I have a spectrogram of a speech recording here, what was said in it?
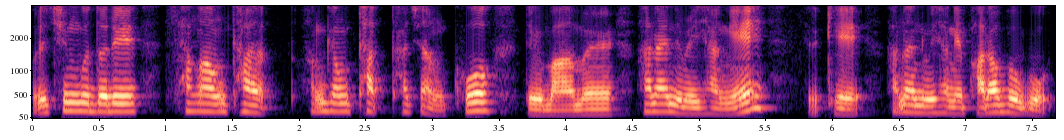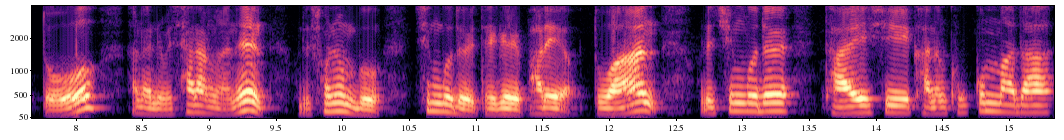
우리 친구들이 상황 탓, 환경 탓하지 않고 늘 마음을 하나님을 향해 이렇게 하나님을 향해 바라보고 또 하나님을 사랑하는 우리 소년부 친구들 되길 바래요. 또한 우리 친구들 다윗이 가는 곳곳마다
